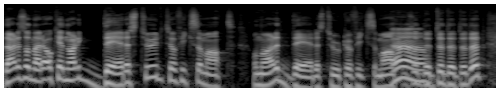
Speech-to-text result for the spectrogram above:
Da er det sånn der, Ok, nå er det deres tur til å fikse mat. Og nå er det deres tur til å fikse mat. Ja, ja. Så, dut, dut, dut, dutt.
